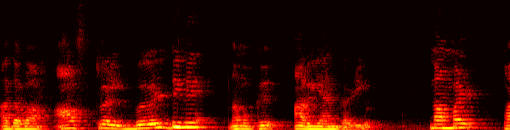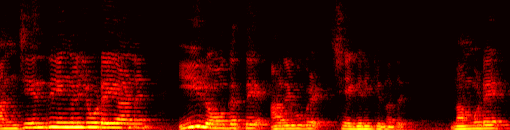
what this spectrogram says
അഥവാ ആസ്ട്രൽ വേൾഡിനെ നമുക്ക് അറിയാൻ കഴിയും. നമ്മൾ പഞ്ചേന്ദ്രിയങ്ങളിലൂടെയാണ് ഈ ലോകത്തെ അറിവുകൾ ശേഖരിക്കുന്നത്. നമ്മുടെ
